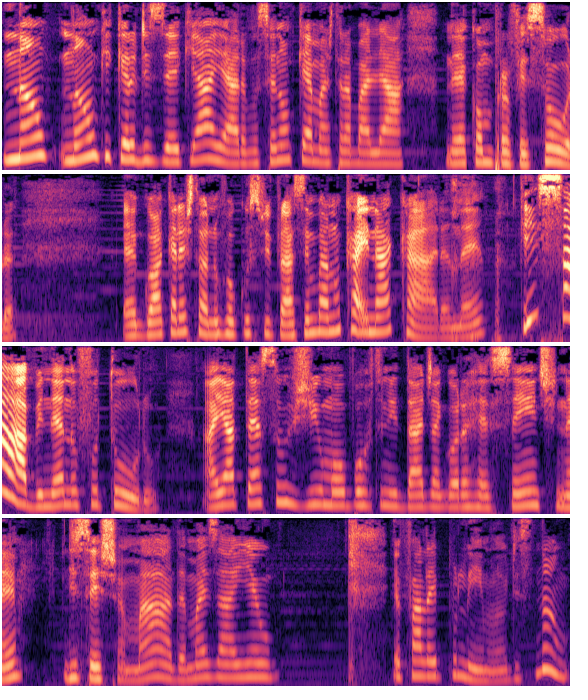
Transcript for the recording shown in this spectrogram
Não, não que queira dizer que, ah, Yara, você não quer mais trabalhar né, como professora. É igual aquela história, não vou cuspir pra cima pra não cair na cara, né? Quem sabe, né, no futuro. Aí até surgiu uma oportunidade agora recente, né, de ser chamada, mas aí eu eu falei pro Lima, eu disse, não,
